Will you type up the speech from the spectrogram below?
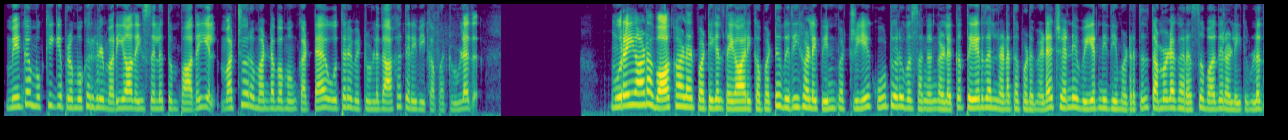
மிக முக்கிய பிரமுகர்கள் மரியாதை செலுத்தும் பாதையில் மற்றொரு மண்டபமும் கட்ட உத்தரவிட்டுள்ளதாக தெரிவிக்கப்பட்டுள்ளது. முறையான வாக்காளர் பட்டியல் தயாரிக்கப்பட்டு விதிகளை பின்பற்றியே கூட்டுறவு சங்கங்களுக்கு தேர்தல் நடத்தப்படும் என சென்னை உயர்நீதிமன்றத்தில் தமிழக அரசு பதிலளித்துள்ளது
